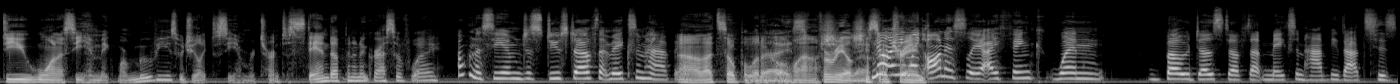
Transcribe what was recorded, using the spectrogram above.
do you want to see him make more movies? Would you like to see him return to stand up in an aggressive way? I want to see him just do stuff that makes him happy. Oh, that's so political. Nice. Wow. For real, though. She's no, so I mean, like honestly, I think when Bo does stuff that makes him happy, that's his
